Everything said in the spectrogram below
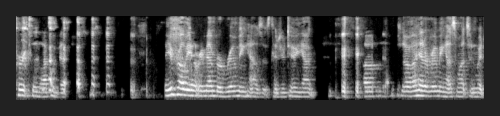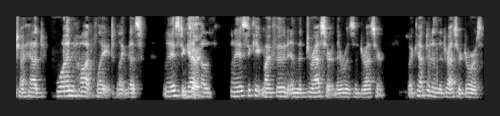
perks it up a bit. You probably don't remember rooming houses because you're too young. Um, so I had a rooming house once in which I had one hot plate like this. And I used to get Okay. those, and I used to keep my food in the dresser. There was a dresser. So I kept it in the dresser drawers.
